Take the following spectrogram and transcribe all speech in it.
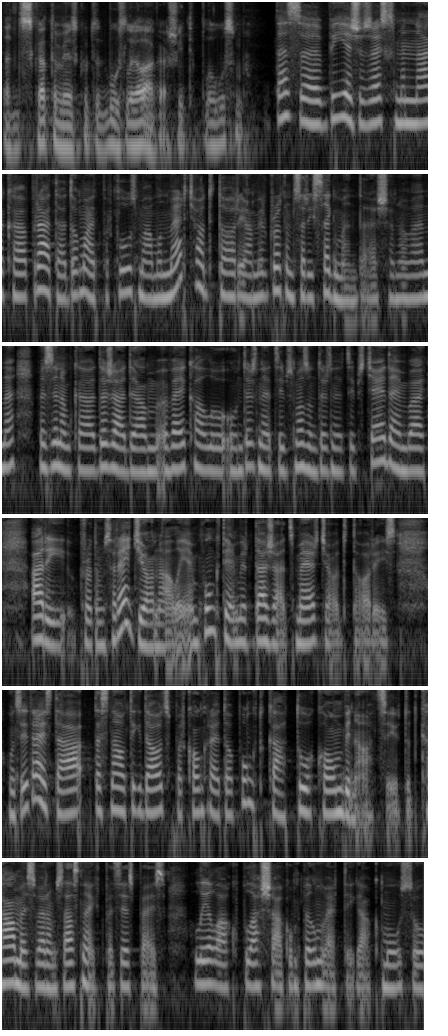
tad skatāmies, kur tad būs lielākā šī plūsma. Tas bieži uzreiz, kas man nāk prātā, domājot par plūsmām un mērķa auditorijām, ir, protams, arī segmentēšana. Mēs zinām, ka dažādām veikalu un tirzniecības, mazumtirdzniecības ķēdēm vai arī, protams, reģionālajiem punktiem ir dažādas mērķa auditorijas. Un citreiz tā, tas nav tik daudz par konkrēto punktu, kā to kombināciju. Tad kā mēs varam sasniegt pēc iespējas lielāku, plašāku un pilnvērtīgāku mūsu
